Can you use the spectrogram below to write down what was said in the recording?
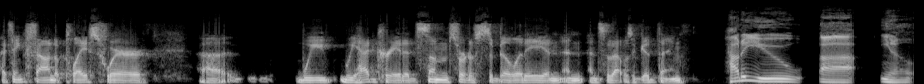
i think found a place where uh, we we had created some sort of stability and and and so that was a good thing. How do you uh you know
